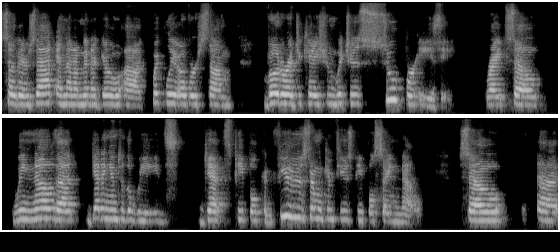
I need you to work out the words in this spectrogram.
so there's that. And then I'm going to go uh, quickly over some voter education, which is super easy, right? So we know that getting into the weeds gets people confused and when confused people say no. So uh,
